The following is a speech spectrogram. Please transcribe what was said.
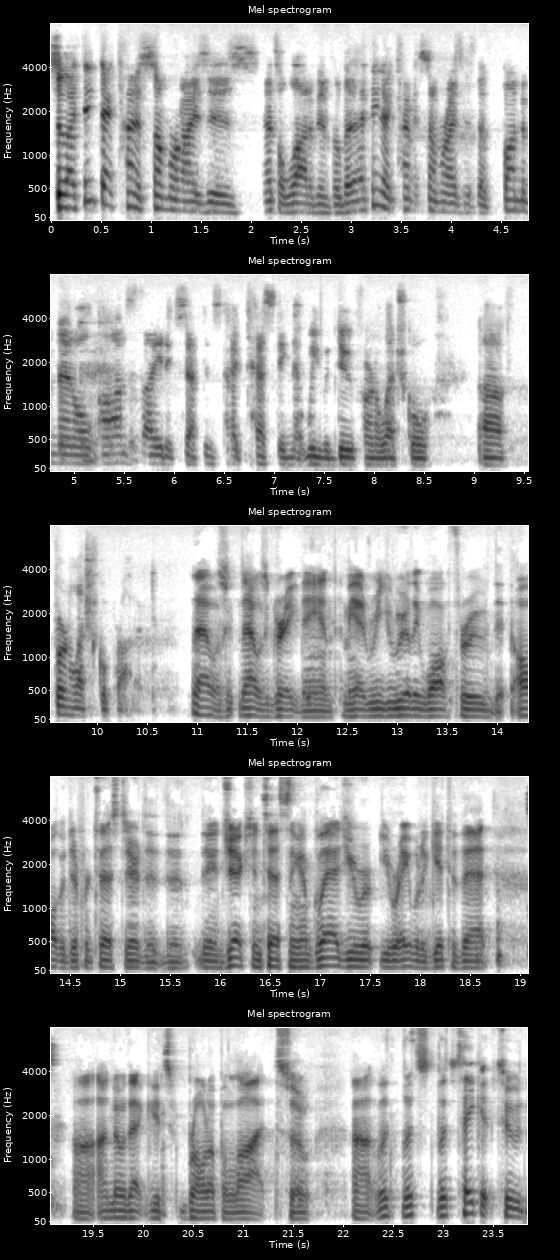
so I think that kind of summarizes. That's a lot of info, but I think that kind of summarizes the fundamental on-site acceptance type testing that we would do for an electrical uh, for an electrical product. That was that was great, Dan. I mean, you really walked through the, all the different tests there, the, the, the injection testing. I'm glad you were you were able to get to that. Uh, I know that gets brought up a lot, so uh, let, let's let's take it to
